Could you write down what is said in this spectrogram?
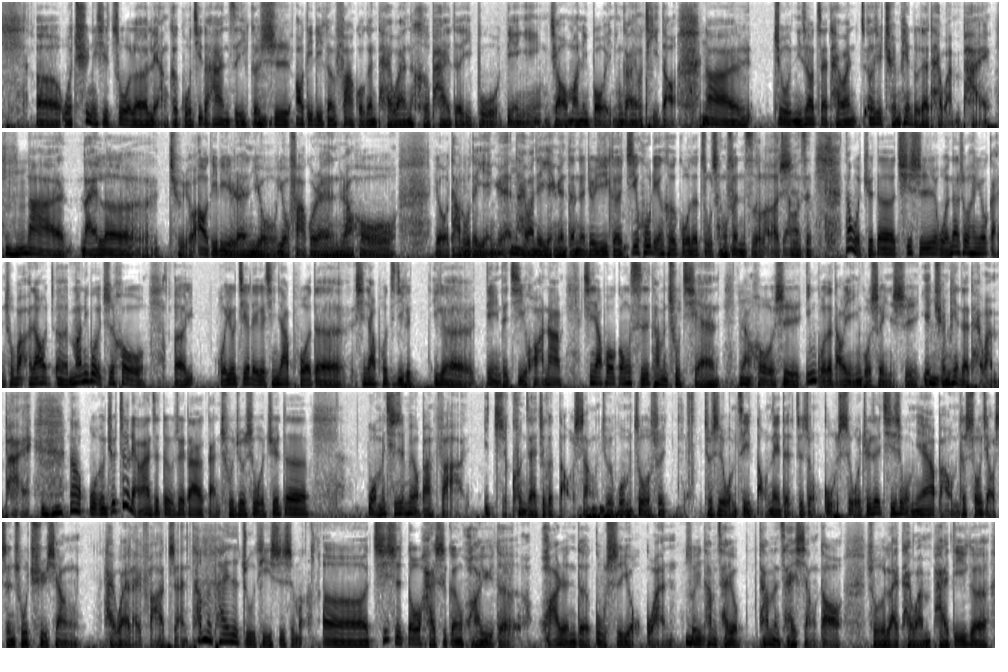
呃，我去年其实做了两个国际的案子，一个是奥地利跟法国跟台湾合拍的一部电影，叫《Money Boy》，您刚刚有提到那。就你知道，在台湾，而且全片都在台湾拍。那来了就有奥地利人，有有法国人，然后有大陆的演员、台湾的演员等等，就一个几乎联合国的组成分子了这样子。那我觉得，其实我那时候很有感触吧。然后呃，Money Boy 之后，呃。我又接了一个新加坡的新加坡的一个一个电影的计划。那新加坡公司他们出钱，然后是英国的导演、英国摄影师也全片在台湾拍。那我我觉得这两个案子对我最大的感触，就是我觉得我们其实没有办法一直困在这个岛上，就我们做所以就是我们自己岛内的这种故事。我觉得其实我们应该要把我们的手脚伸出去，像。海外来发展，他们拍的主题是什么？呃，其实都还是跟华语的华人的故事有关，所以他们才有，他们才想到说来台湾拍。第一个，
